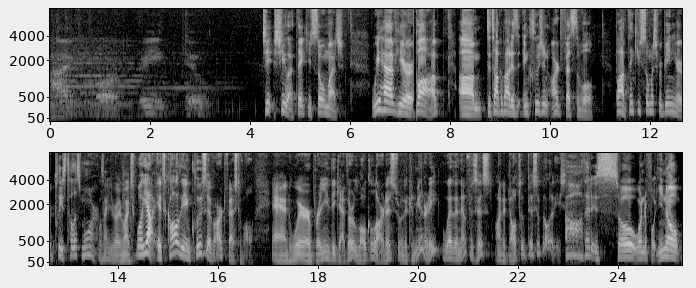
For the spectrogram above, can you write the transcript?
Five, four, three, two. Sheila, thank you so much. We have here Bob um, to talk about his Inclusion Art Festival. Bob, thank you so much for being here. Please tell us more. Well, thank you very much. Well, yeah, it's called the Inclusive Art Festival, and we're bringing together local artists from the community with an emphasis on adults with disabilities. Oh, that is so wonderful. You know,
